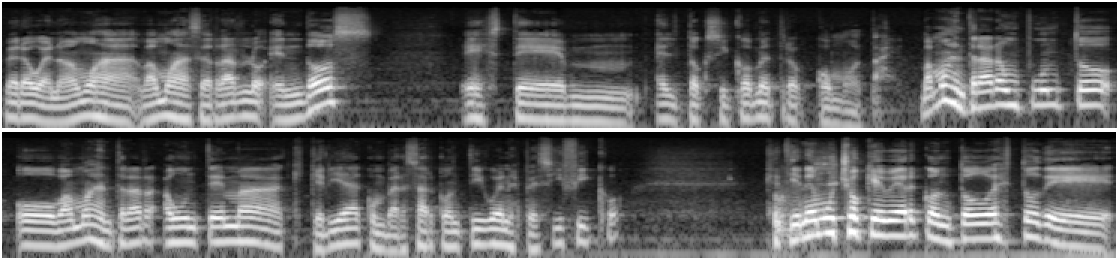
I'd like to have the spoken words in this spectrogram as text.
Pero bueno, vamos a, vamos a cerrarlo en dos este mm, el toxicómetro como tal. Vamos a entrar a un punto o vamos a entrar a un tema que quería conversar contigo en específico que tiene mucho que ver con todo esto de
